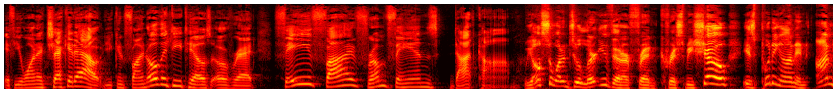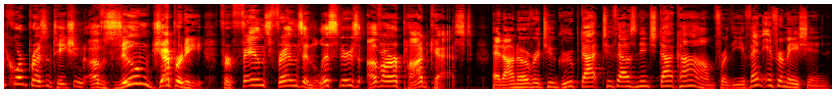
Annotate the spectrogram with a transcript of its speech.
If you want to check it out, you can find all the details over at fave5fromfans.com. We also wanted to alert you that our friend Crispy Show is putting on an encore presentation of Zoom Jeopardy for fans, friends, and listeners of our podcast. Head on over to group.2000inch.com for the event information.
